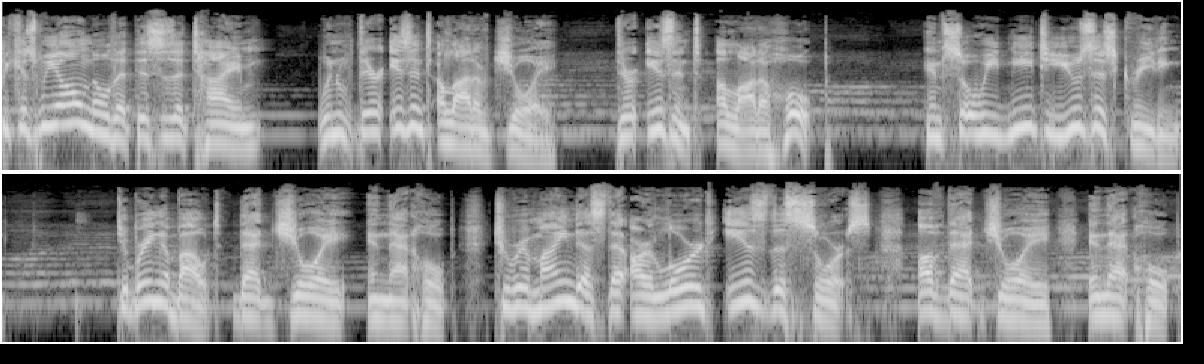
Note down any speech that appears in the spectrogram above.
Because we all know that this is a time when there isn't a lot of joy. There isn't a lot of hope. And so we need to use this greeting to bring about that joy and that hope, to remind us that our Lord is the source of that joy and that hope,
